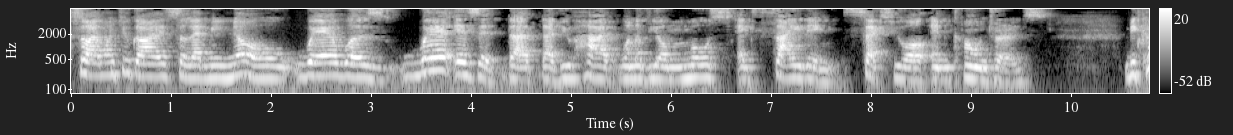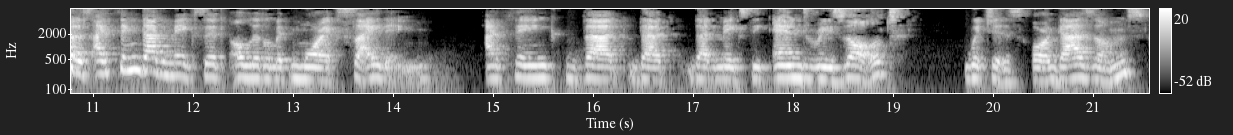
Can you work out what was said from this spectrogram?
So I want you guys to let me know where was where is it that that you had one of your most exciting sexual encounters because I think that makes it a little bit more exciting I think that that that makes the end result, which is orgasms,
